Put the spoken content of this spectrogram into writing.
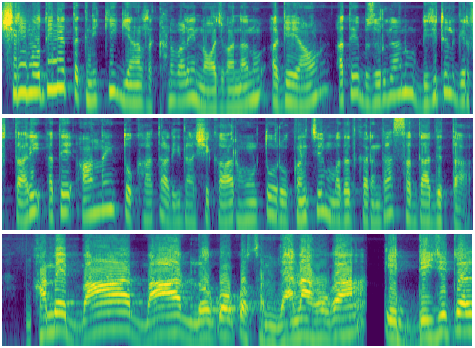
ਸ਼੍ਰੀ ਮੋਦੀ ਨੇ ਤਕਨੀਕੀ ਗਿਆਨ ਰੱਖਣ ਵਾਲੇ ਨੌਜਵਾਨਾਂ ਨੂੰ ਅੱਗੇ ਆਉਣ ਅਤੇ ਬਜ਼ੁਰਗਾਂ ਨੂੰ ਡਿਜੀਟਲ ਗ੍ਰਿਫਤਾਰੀ ਅਤੇ ਆਨਲਾਈਨ ਧੋਖਾਧੜੀ ਦਾ ਸ਼ਿਕਾਰ ਹੋਣ ਤੋਂ ਰੋਕਣ 'ਚ ਮਦਦ ਕਰਨ ਦਾ ਸੱਦਾ ਦਿੱਤਾ हमें बार बार लोगों को समझाना होगा कि डिजिटल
